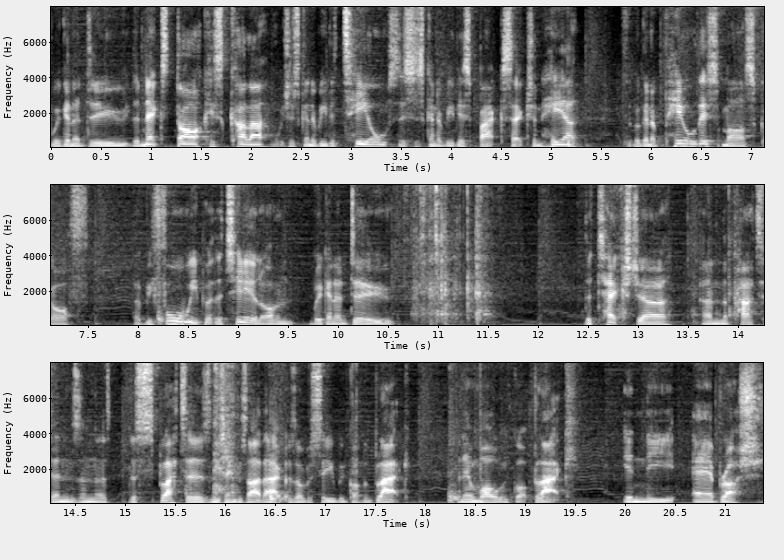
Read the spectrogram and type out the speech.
we're going to do the next darkest color, which is going to be the teal. So this is going to be this back section here. So we're going to peel this mask off. But before we put the teal on, we're going to do the texture and the patterns and the, the splatters and things like that because obviously we've got the black and then while we've got black in the airbrush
